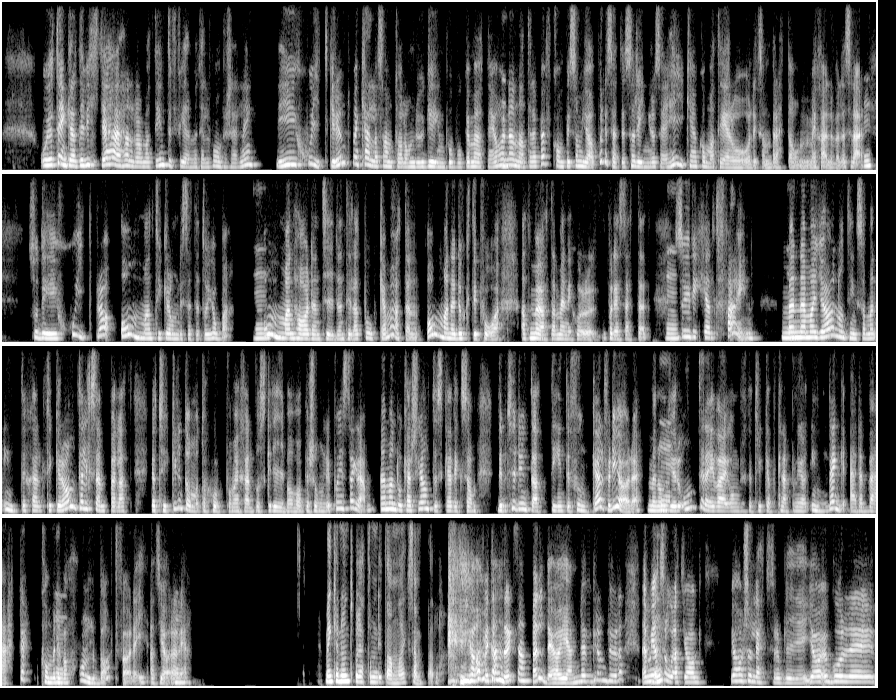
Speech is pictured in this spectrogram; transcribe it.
Och jag tänker att det viktiga här handlar om att det inte är fel med telefonförsäljning. Det är skitgrymt med kalla samtal om du är grym på att boka möten. Jag har en mm. annan terapeutkompis som gör på det sättet, som ringer och säger hej kan jag komma till er och liksom berätta om mig själv eller sådär. Mm. Så det är skitbra om man tycker om det sättet att jobba. Mm. Om man har den tiden till att boka möten, om man är duktig på att möta människor på det sättet, mm. så är det helt fine. Men mm. när man gör någonting som man inte själv tycker om, till exempel att jag tycker inte om att ta kort på mig själv och skriva och vara personlig på Instagram. Nej, men då kanske jag inte ska liksom, det betyder inte att det inte funkar, för det gör det. Men om mm. det gör ont i dig varje gång du ska trycka på knappen och göra ett inlägg, är det värt det? Kommer det mm. vara hållbart för dig att göra mm. det? Men kan du inte berätta om ditt andra exempel? ja, mitt andra exempel, det har igen blivit grundlurad. Nej, men jag mm. tror att jag, jag har så lätt för att bli, jag går, eh,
